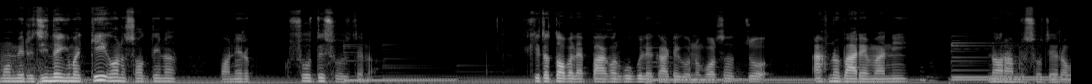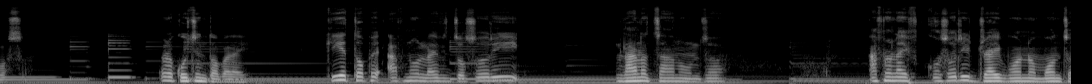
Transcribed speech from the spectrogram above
म मेरो जिन्दगीमा केही गर्न सक्दिनँ भनेर सोच्दै सोच्दैन। कि त तपाईँलाई पागल कुकुरले काटेको हुनुपर्छ जो आफ्नो बारेमा नि नराम्रो सोचेर बस्छ। एउटा क्वेसन तपाईँलाई के तपाईँ आफ्नो लाइफ जसरी लान चाहनुहुन्छ? आफ्नो लाइफ कसरी ड्राइभ गर्न मन छ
